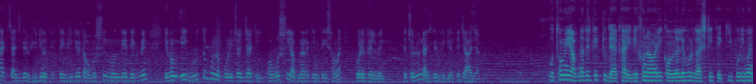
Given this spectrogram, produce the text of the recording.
থাকছে আজকের ভিডিওতে। তাই ভিডিওটা অবশ্যই মন দিয়ে দেখবেন এবং এই গুরুত্বপূর্ণ পরিচর্যাটি অবশ্যই আপনারা কিন্তু এই সময় করে ফেলবেন। তো চলুন আজকের ভিডিওতে যাওয়া যাক। প্রথমেই আপনাদেরকে একটু দেখাই। দেখুন আমার এই কমলালেবুর গাছটিতে কি পরিমাণ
